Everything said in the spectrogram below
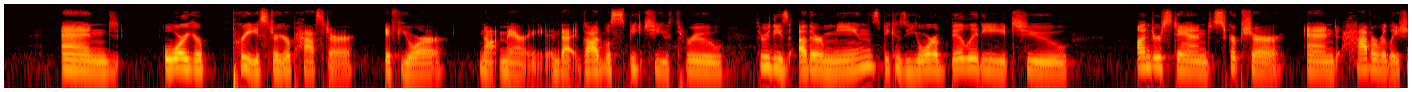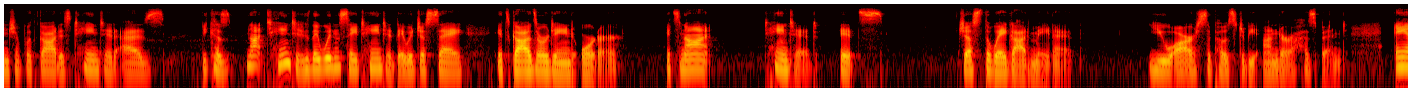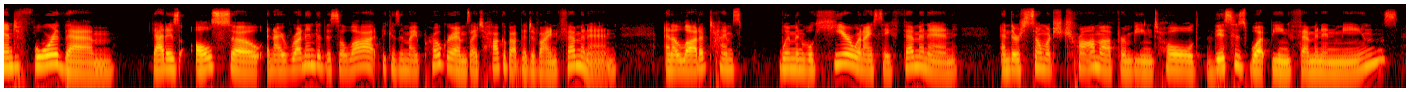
And or your priest or your pastor if you're not married and that God will speak to you through through these other means because your ability to understand scripture and have a relationship with God is tainted as because not tainted, they wouldn't say tainted, they would just say it's God's ordained order. It's not tainted, it's just the way God made it. You are supposed to be under a husband. And for them, that is also, and I run into this a lot because in my programs, I talk about the divine feminine. And a lot of times women will hear when I say feminine, and there's so much trauma from being told this is what being feminine means,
